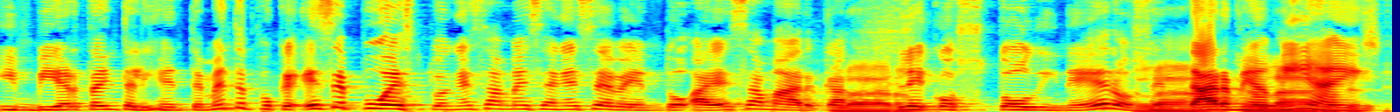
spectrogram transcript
invierta inteligentemente porque ese puesto en esa mesa, en ese evento, a esa marca, Claro. le costó dinero Claro, sentarme a mí ahí. sí,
